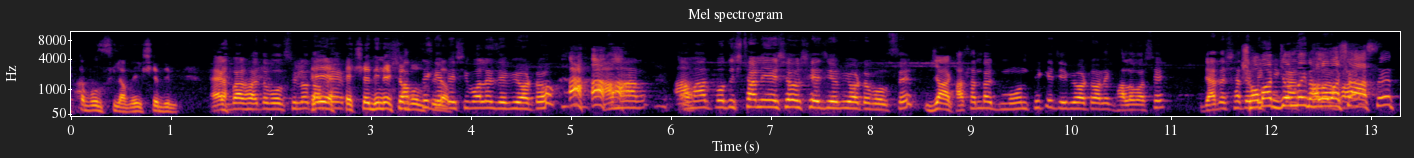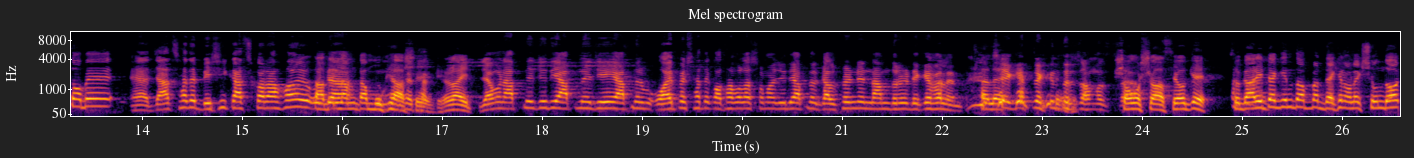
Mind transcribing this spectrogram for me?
একটা বলছিলাম এই সেদিন। একবার হয়তো বলছিল সেদিন একটা বলছিলাম। বেশি বলে জেবি অটো। আমার আমার প্রতিষ্ঠানে এসেও সে জেবি অটো বলছে। যাক। হাসান ভাই মন থেকে জেবি অটো অনেক ভালোবাসে। যাদের সাথে সবার জন্যই ভালোবাসা আছে তবে হ্যাঁ যার সাথে বেশি কাজ করা হয় তাদের নামটা মুখে আসে রাইট যেমন আপনি যদি আপনি যে আপনার ওয়াইফের সাথে কথা বলার সময় যদি আপনার গার্লফ্রেন্ডের নাম ধরে ডেকে ফেলেন সেক্ষেত্রে কিন্তু সমস্যা। সমস্যা আছে ওকে তো গাড়িটা কিন্তু আপনার দেখেন অনেক সুন্দর।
